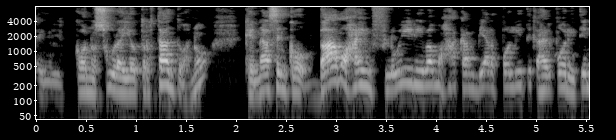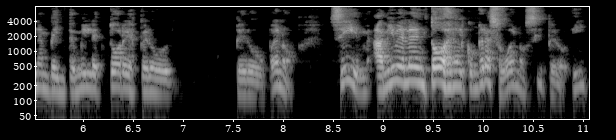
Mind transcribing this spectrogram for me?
en, el, Cono Sur hay otros tantos, ¿no? Que nacen con, vamos a influir y vamos a cambiar políticas del poder y tienen 20.000 lectores, pero, pero bueno, Sí, a mí me leen todos en el Congreso. Bueno, sí, pero ¿y?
